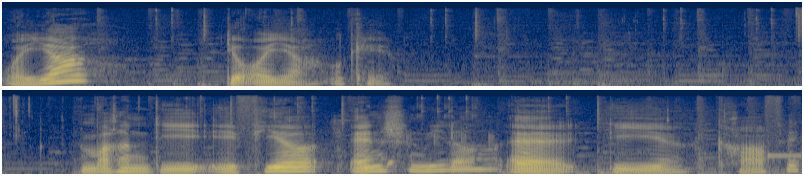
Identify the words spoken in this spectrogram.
Oya? Die Oya, okay. Wir machen die E4 Engine wieder, äh, die Grafik.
